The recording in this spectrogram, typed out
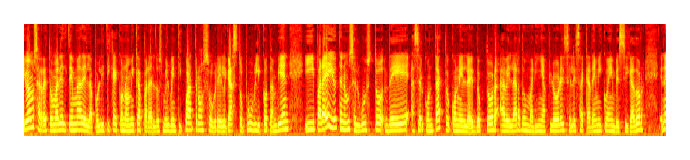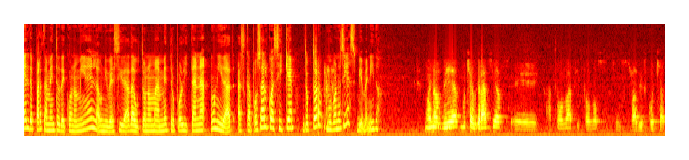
Y vamos a retomar el tema de la política económica para el 2024, sobre el gasto público también. Y para ello tenemos el gusto de hacer contacto con el doctor Abelardo Mariña Flores. Él es académico e investigador en el Departamento de Economía en la Universidad Autónoma Metropolitana Unidad Azcapotzalco. Así que, doctor, muy buenos días, bienvenido. Buenos días, muchas gracias eh, a todas y todos sus radioescuchas.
